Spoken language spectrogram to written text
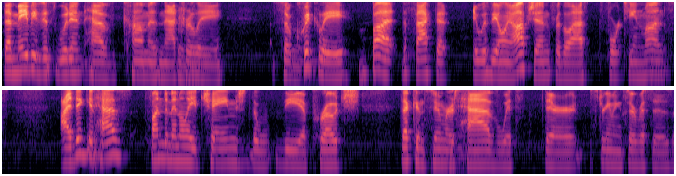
That maybe this wouldn't have come as naturally so mm-hmm. quickly, but the fact that it was the only option for the last 14 months, I think it has fundamentally changed the the approach that consumers mm-hmm. have with their streaming services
